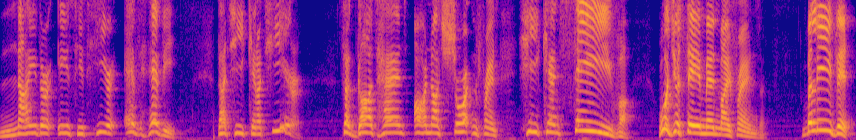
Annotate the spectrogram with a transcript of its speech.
neither is his ear heavy that he cannot hear. So God's hands are not shortened, friends. He can save. Would you say amen, my friends? Believe it.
